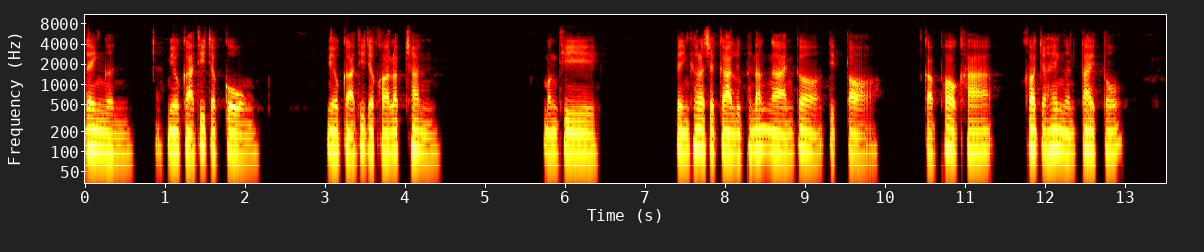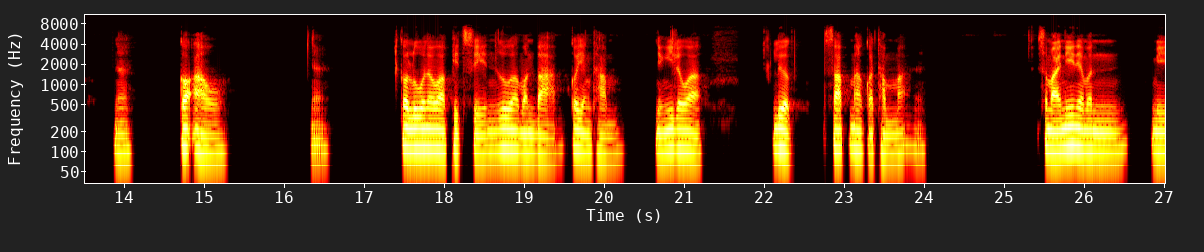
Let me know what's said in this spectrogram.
ได้เงิน มีโอกาสที่จะโกง มีโอกาสที่จะคอร์รัปชันบางที เป็นข้าราชการหรือพนักงานก็ติดต่อกับพ่อค้า เขาจะให้เงินใต้โต๊ะนะก็เอานะก็รู้นะว่าผิดศีลรู้ว่ามันบาปก็ยังทำอย่างนี้เรียกว่าเลือกทรัพย์มากกว่าธรรมะนะสมัยนี้เนี่ยมันมี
